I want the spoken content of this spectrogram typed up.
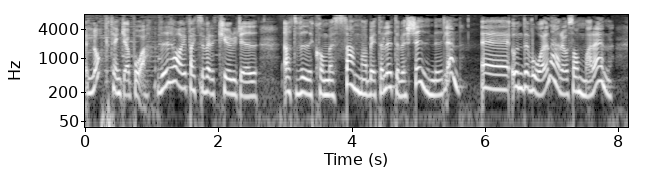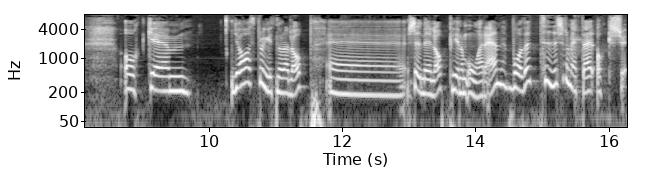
lopp tänker jag på. Vi har ju faktiskt en väldigt kul grej att vi kommer samarbeta lite med Tjejmilen eh, under våren här och sommaren. Och eh, jag har sprungit några lopp, eh, Tjejmilenlopp genom åren. Både 10 kilometer och 21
